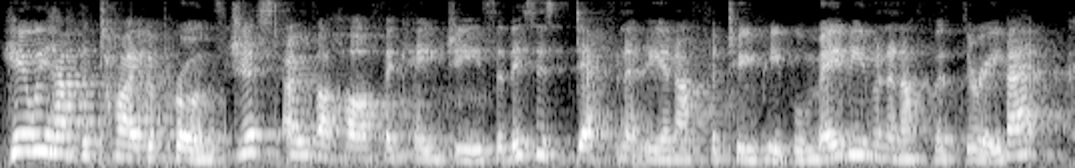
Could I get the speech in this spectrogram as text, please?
Here we have the tiger prawns, just over half a kg. So this is definitely enough for two people, maybe even enough for three. Check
